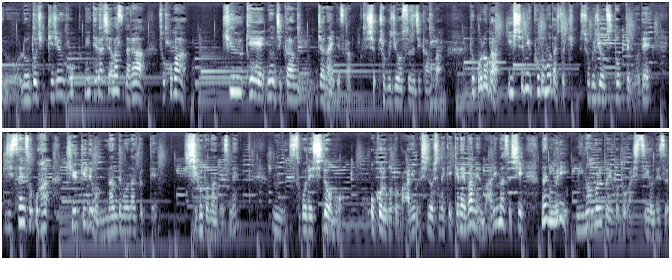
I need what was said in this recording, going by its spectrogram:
あの労働基準法に照らし合わせたらそこは休憩の時間じゃないですか。食事をする時間は。ところが一緒に子どもたちと食事をとってるので実際そこは休憩でも何でもなくって仕事なんですね。うん、そこで指導も起こることもあり指導しなきゃいけない場面もありますし何より見守るということが必要です。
